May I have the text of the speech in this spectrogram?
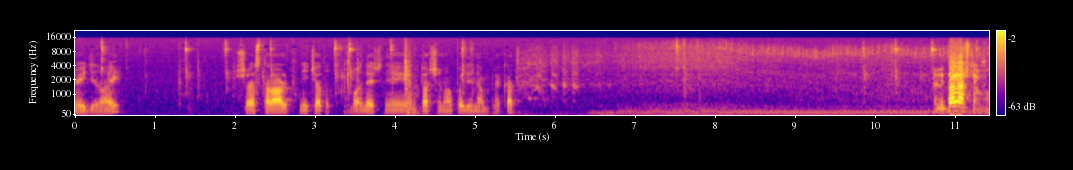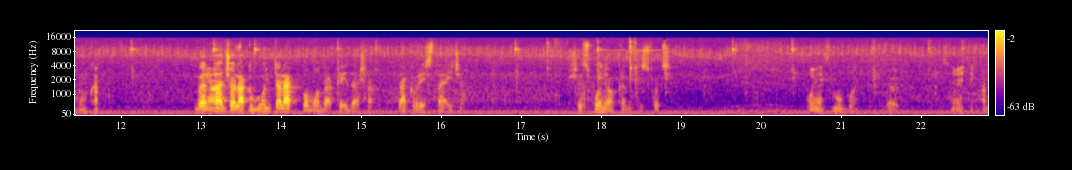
Nu iei din noi. Și asta la alt nici atât. Bă, deci ne întoarcem înapoi de unde am plecat. Ele da la asta un în cap. Bă, Ia, taci o leacă, pune-te o leacă pe mă dacă e de așa, dacă vrei să stai aici. Și spun eu când te scoți. Pune, să mă bun. Să nu ești cam.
